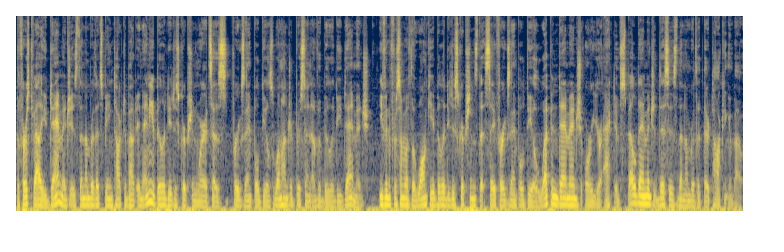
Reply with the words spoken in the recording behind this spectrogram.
the first value, damage, is the number that's being talked about in any ability description where it says, for example, deals 100% of ability damage. Even for some of the wonky ability descriptions that say, for example, deal weapon damage or your active spell damage, this is the number that they're talking about.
